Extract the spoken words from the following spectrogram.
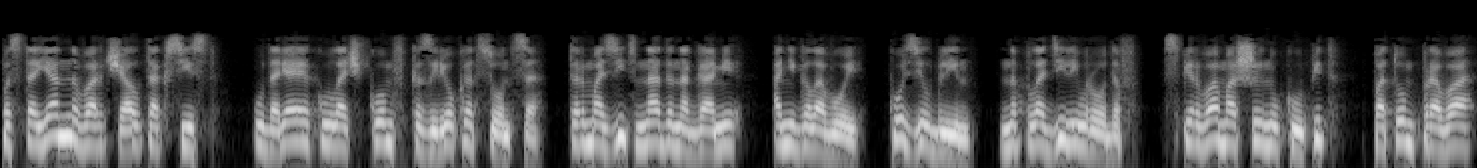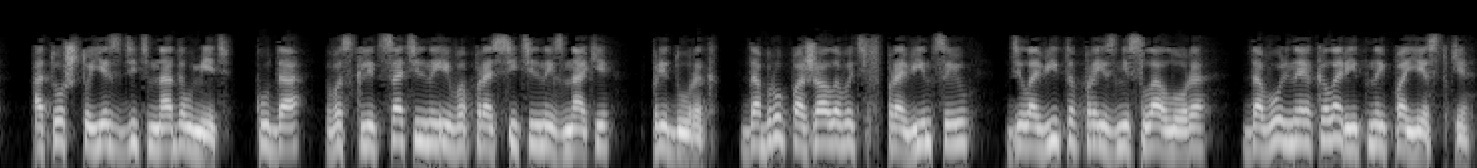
Постоянно ворчал таксист, ударяя кулачком в козырек от солнца. Тормозить надо ногами, а не головой. Козел блин, наплодили уродов. Сперва машину купит, потом права, а то что ездить надо уметь. Куда? Восклицательные и вопросительные знаки. Придурок. Добро пожаловать в провинцию, деловито произнесла Лора, довольная колоритной поездки.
